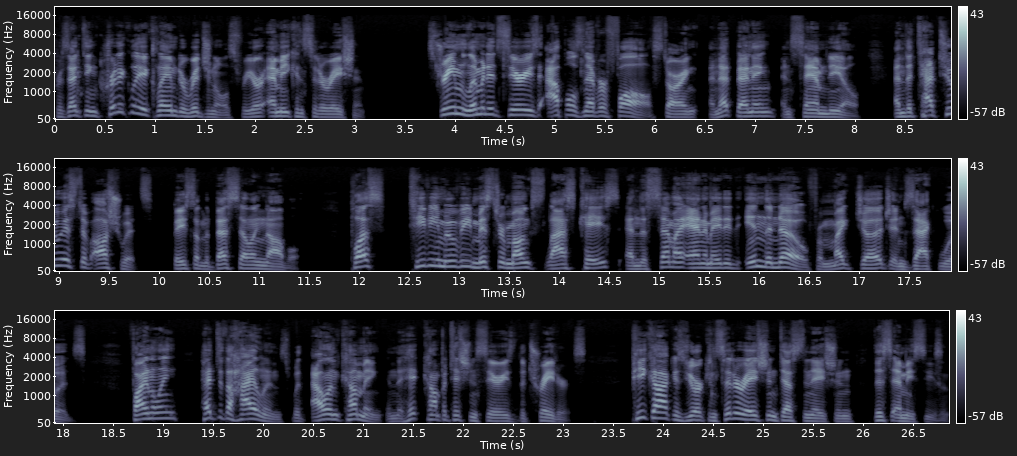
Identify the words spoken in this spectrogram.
presenting critically acclaimed originals for your Emmy consideration. Stream limited series Apples Never Fall, starring Annette Bening and Sam Neill, and The Tattooist of Auschwitz, based on the best selling novel. Plus, TV movie Mr. Monk's Last Case and the semi animated In the Know from Mike Judge and Zach Woods. Finally, head to the Highlands with Alan Cumming in the hit competition series The Traitors. Peacock is your consideration destination this Emmy season.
